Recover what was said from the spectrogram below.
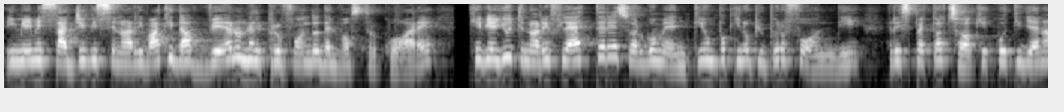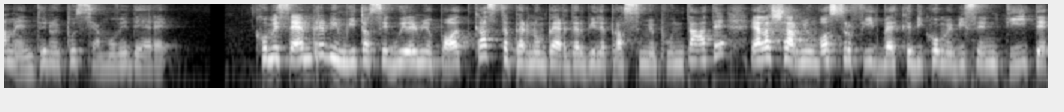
i miei messaggi vi siano arrivati davvero nel profondo del vostro cuore che vi aiutino a riflettere su argomenti un pochino più profondi rispetto a ciò che quotidianamente noi possiamo vedere. Come sempre vi invito a seguire il mio podcast per non perdervi le prossime puntate e a lasciarmi un vostro feedback di come vi sentite,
